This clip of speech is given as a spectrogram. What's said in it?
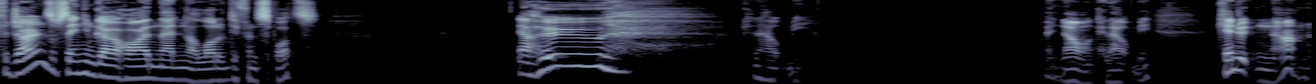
for Jones. I've seen him go higher than that in a lot of different spots. Now, who can help me? I mean, no one can help me. Kendrick Nunn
